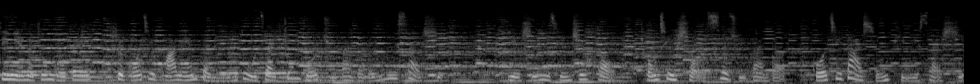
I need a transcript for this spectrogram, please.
今年的中国杯是国际滑联本年度在中国举办的唯一赛事，也是疫情之后重庆首次举办的国际大型体育赛事。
